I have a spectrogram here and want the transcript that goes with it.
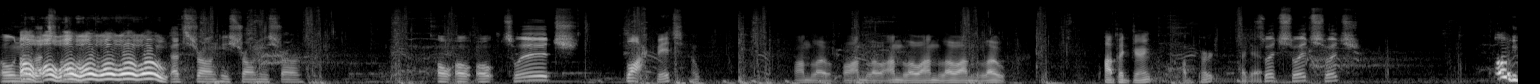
Oh no. Oh, that's oh, the oh, one. whoa, whoa, whoa, whoa! That's strong. He's strong. He's strong. Oh, oh, oh. Switch. Block, bitch. Oh. Oh, I'm low. Oh, I'm low. I'm low. I'm low. I'm low. Pop a drink. Pop a perk. Okay. Switch, switch, switch. Oh.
